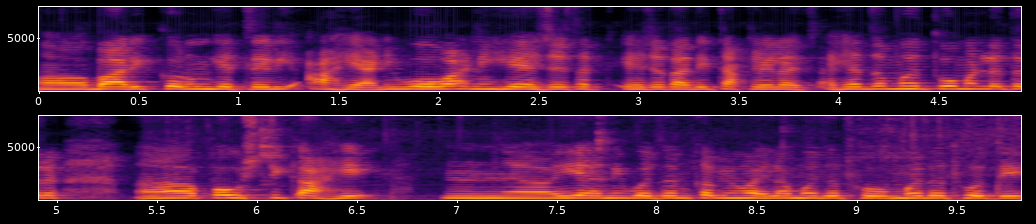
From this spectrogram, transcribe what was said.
बारीक करून घेतलेली आहे. आणि ओवा आणि हे ह्याच्यासाठी ह्याच्यात आधी टाकलेलं आहे. ह्याचं महत्त्व म्हटलं तर पौष्टिक आहे. याने वजन कमी व्हायला मदत हो मदत होते.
